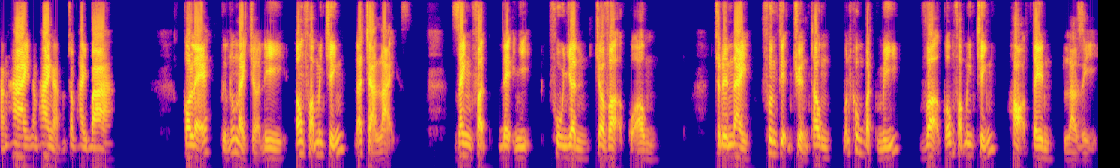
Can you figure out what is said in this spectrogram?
tháng 2 năm 2023. Có lẽ từ lúc này trở đi, ông Phạm Minh Chính đã trả lại danh phận đệ nhị phu nhân cho vợ của ông. Cho đến nay, phương tiện truyền thông vẫn không bật mí vợ của ông Phạm Minh Chính họ tên là gì.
